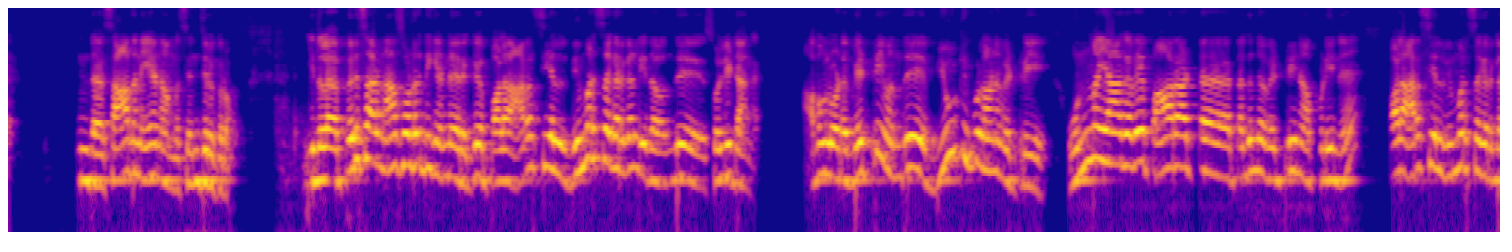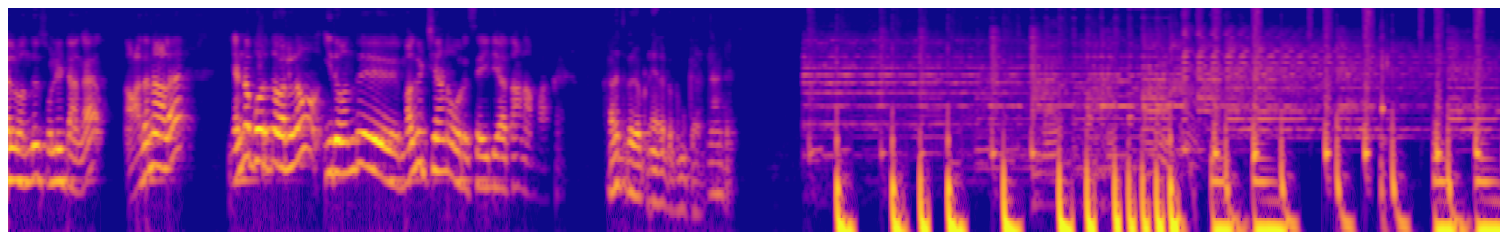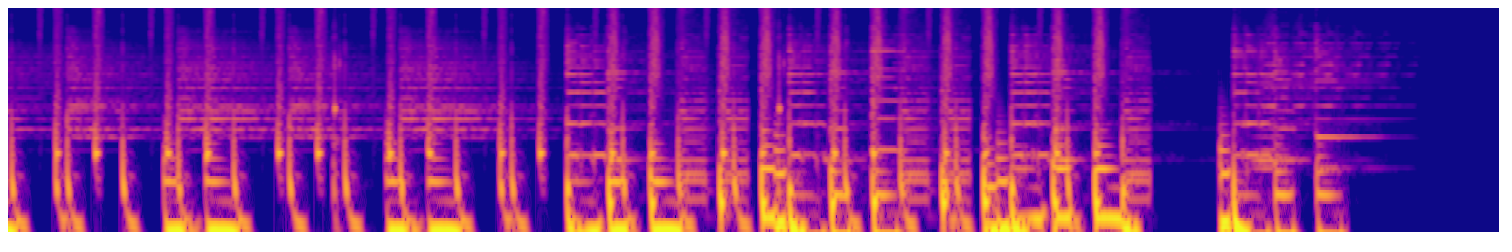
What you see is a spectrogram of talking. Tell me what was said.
இந்த சாதனையை நாம செஞ்சிருக்கிறோம். இதுல பெருசா நான் சொல்றதுக்கு என்ன இருக்கு? பல அரசியல் விமர்சகர்கள் இதை வந்து சொல்லிட்டாங்க. அவங்களோட வெற்றி வந்து பியூட்டிஃபுல்லான வெற்றி உண்மையாகவே பாராட்ட தகுந்த வெற்றின்னு அப்படின்னு பல அரசியல் விமர்சகர்கள் வந்து சொல்லிட்டாங்க. அதனால என்னை பொறுத்தவரையிலும் இது வந்து மகிழ்ச்சியான ஒரு செய்தியா தான் நான் பார்க்கறேன். கருத்து பிறப்பு நேரம் நன்றி.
